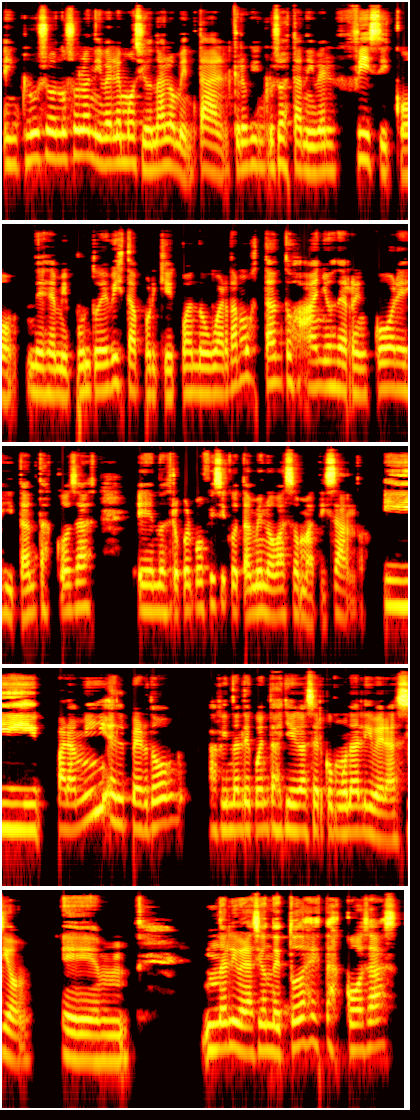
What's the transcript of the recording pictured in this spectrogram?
incluso no solo a nivel emocional o mental, creo que incluso hasta a nivel físico, desde mi punto de vista, porque cuando guardamos tantos años de rencores y tantas cosas, eh, nuestro cuerpo físico también lo va somatizando. Y para mí el perdón, a final de cuentas, llega a ser como una liberación. Em, una liberación de todas estas cosas,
